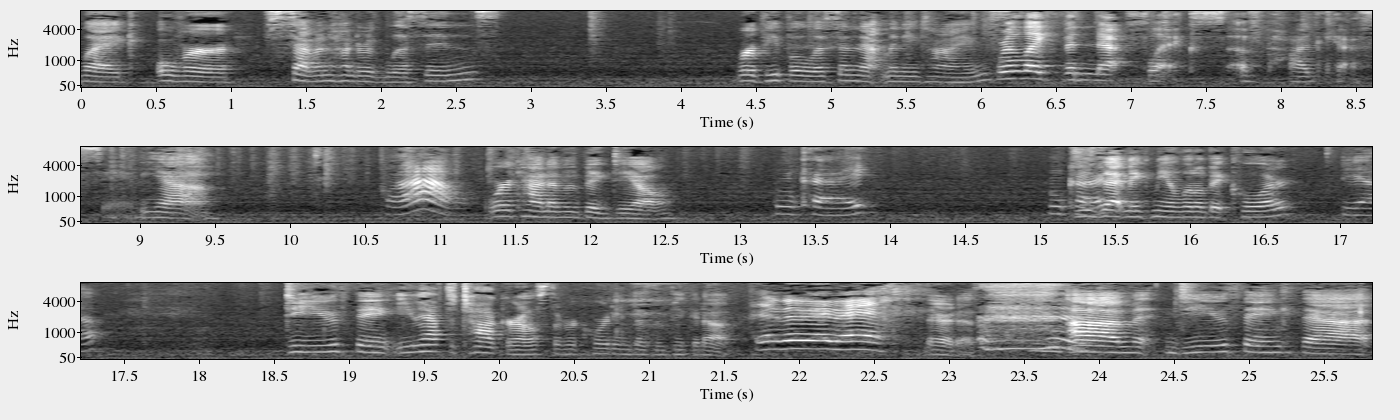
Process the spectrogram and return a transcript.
like over 700 listens where people listen that many times. We're like the Netflix of podcasting. Yeah, Wow. we're kind of a big deal. Okay. Okay. Does that make me a little bit cooler? Yeah. Do you think you have to talk or else the recording doesn't pick it up? There it is. um, do you think that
